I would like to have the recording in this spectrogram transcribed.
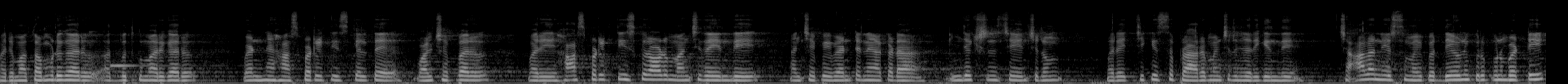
మరి మా తమ్ముడు గారు అద్భుత్ కుమార్ గారు వెంటనే హాస్పిటల్కి తీసుకెళ్తే వాళ్ళు చెప్పారు మరి హాస్పిటల్కి తీసుకురావడం మంచిదైంది అని చెప్పి వెంటనే అక్కడ ఇంజక్షన్స్ చేయించడం మరి చికిత్స ప్రారంభించడం జరిగింది. చాలా నీరసం అయిపోయారు. దేవుని కృపను బట్టి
